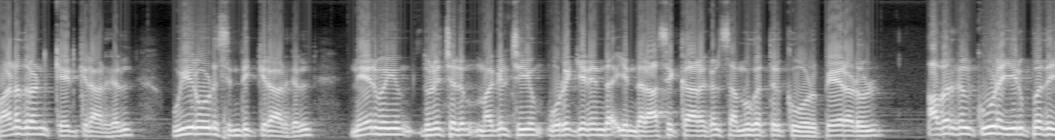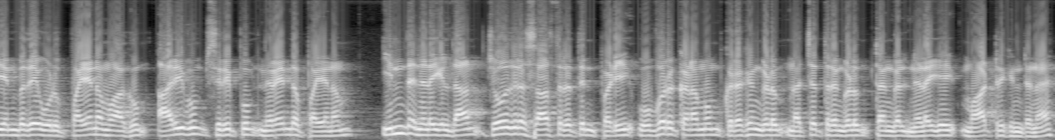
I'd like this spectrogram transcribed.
மனதுடன் கேட்கிறார்கள் உயிரோடு சிந்திக்கிறார்கள். நேர்மையும் துணிச்சலும் மகிழ்ச்சியும் ஒருங்கிணைந்த இந்த ராசிக்காரர்கள் சமூகத்திற்கு ஒரு பேரருள். அவர்கள் கூட இருப்பது என்பதே ஒரு பயணமாகும் அறிவும் சிரிப்பும் நிறைந்த பயணம். இந்த நிலையில்தான் ஜோதிட சாஸ்திரத்தின் படி ஒவ்வொரு கணமும் கிரகங்களும் நட்சத்திரங்களும் தங்கள் நிலையை மாற்றுகின்றன.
